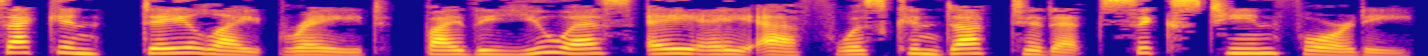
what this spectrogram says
second, daylight raid, by the USAAF was conducted at 1640.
